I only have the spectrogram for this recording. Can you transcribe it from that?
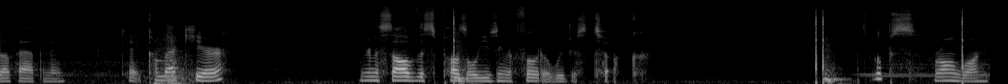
stuff happening. Okay, come back here. We're going to solve this puzzle using the photo we just took. Oops, wrong one.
